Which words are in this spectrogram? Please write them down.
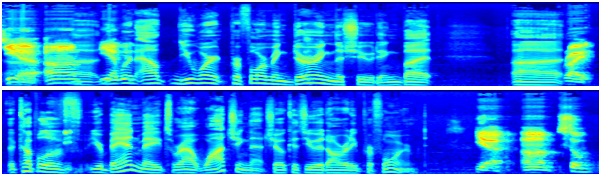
Yeah, uh, um, uh, yeah. You weren't out. You weren't performing during the shooting, but uh, right. A couple of your bandmates were out watching that show because you had already performed. Yeah. Um, so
